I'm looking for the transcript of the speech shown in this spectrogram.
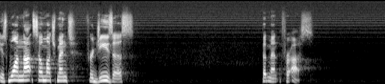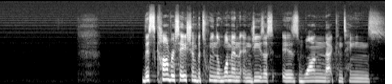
is one not so much meant for Jesus, but meant for us. This conversation between the woman and Jesus is one that contains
